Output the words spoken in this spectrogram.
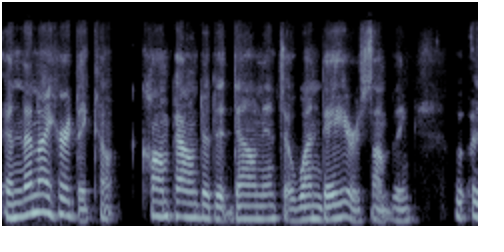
And then I heard they com- compounded it down into one day or something, uh,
